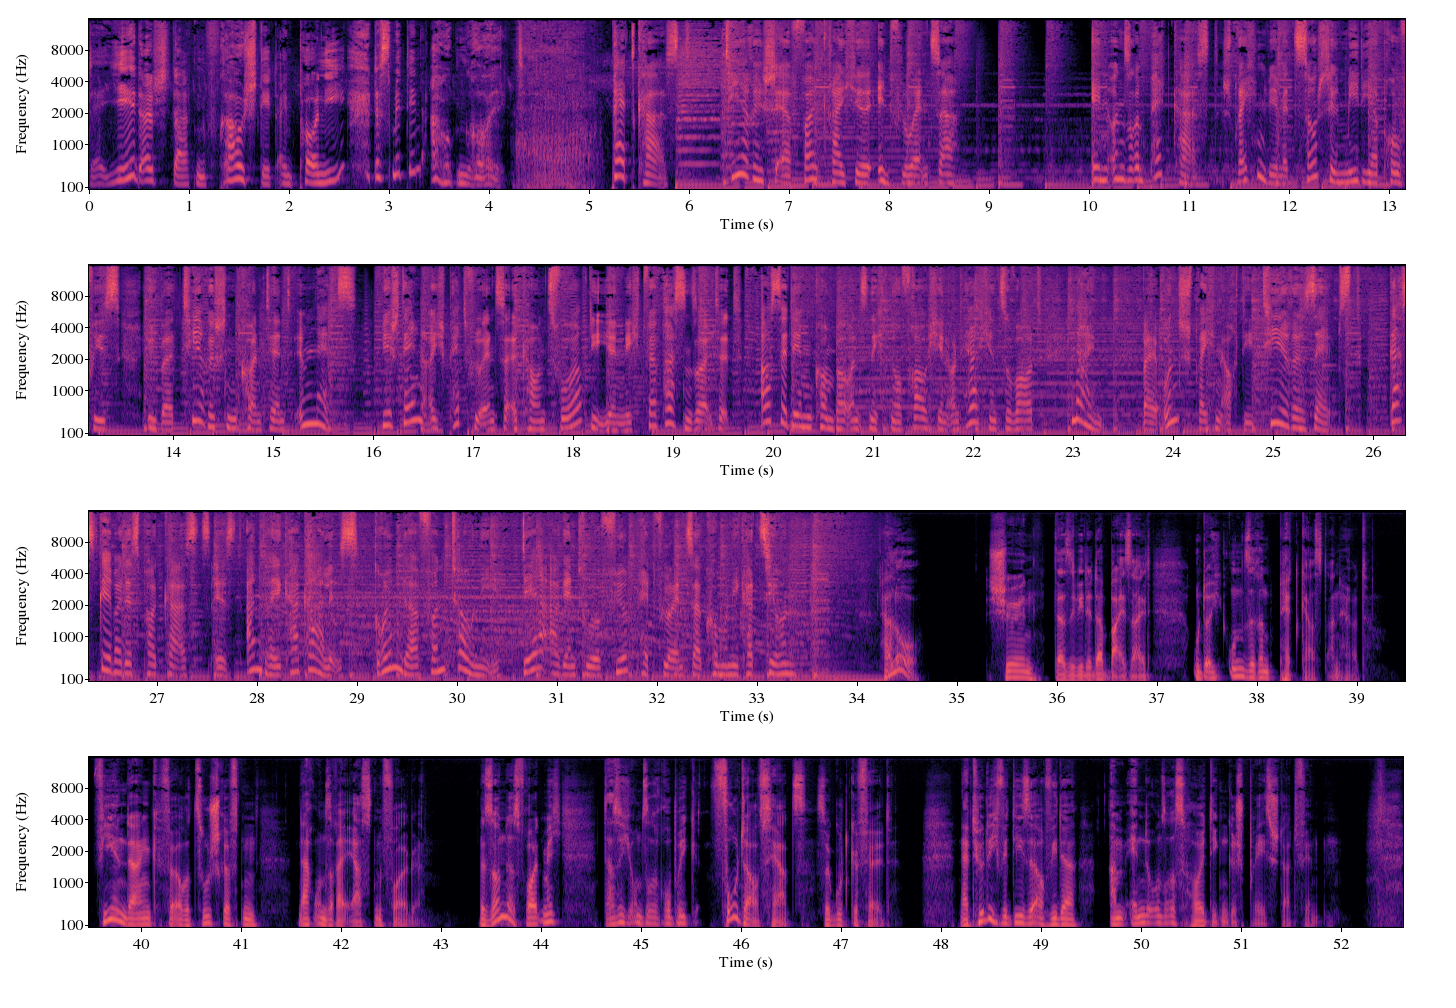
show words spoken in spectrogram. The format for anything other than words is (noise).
Hinter jeder starken Frau steht ein Pony, das mit den Augen rollt. Petcast. Tierisch erfolgreiche Influencer. In unserem Petcast sprechen wir mit Social Media Profis über tierischen Content im Netz. Wir stellen euch Petfluencer-Accounts vor, die ihr nicht verpassen solltet. Außerdem kommen bei uns nicht nur Frauchen und Herrchen zu Wort. Nein, bei uns sprechen auch die Tiere selbst. Gastgeber des Podcasts ist André Kakalis, Gründer von Tony, der Agentur für Petfluencer-Kommunikation. Hallo! Schön, dass ihr wieder dabei seid und euch unseren Podcast anhört. Vielen Dank für eure Zuschriften nach unserer ersten Folge. Besonders freut mich, dass euch unsere Rubrik Foto aufs Herz so gut gefällt. Natürlich wird diese auch wieder am Ende unseres heutigen Gesprächs stattfinden.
